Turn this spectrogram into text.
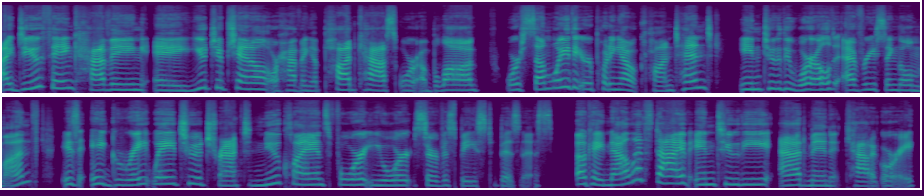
I do think having a YouTube channel or having a podcast or a blog or some way that you're putting out content into the world every single month is a great way to attract new clients for your service based business. Okay, now let's dive into the admin category.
